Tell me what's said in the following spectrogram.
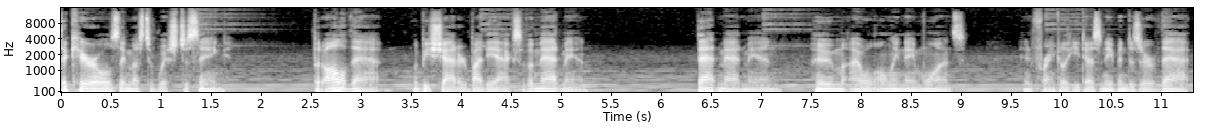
The carols they must have wished to sing. But all of that would be shattered by the acts of a madman. That madman, whom I will only name once, and frankly he doesn't even deserve that,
